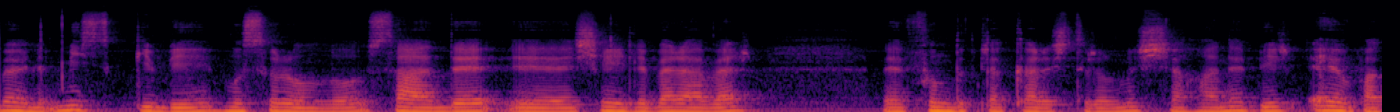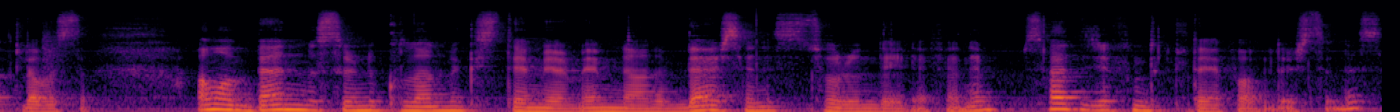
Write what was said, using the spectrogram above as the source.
Böyle mis gibi mısır unlu sade e, şeyle beraber e, fındıkla karıştırılmış şahane bir ev baklavası. Ama ben mısırını kullanmak istemiyorum Emine Hanım derseniz sorun değil efendim. Sadece fındıklı da yapabilirsiniz.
